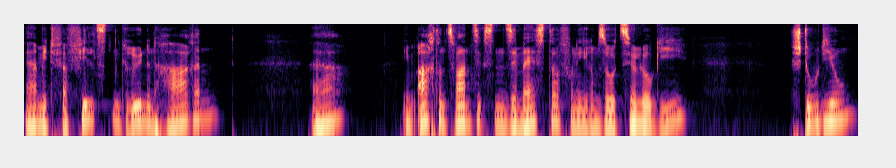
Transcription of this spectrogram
ja, mit verfilzten grünen Haaren, ja, im 28. Semester von ihrem Soziologie-Studium.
